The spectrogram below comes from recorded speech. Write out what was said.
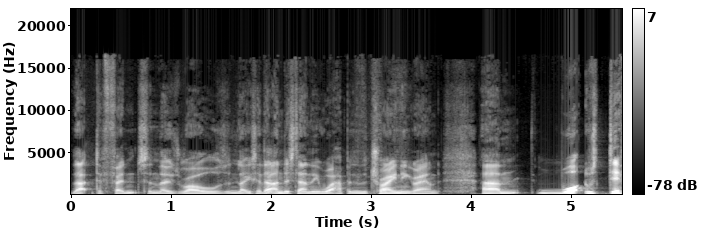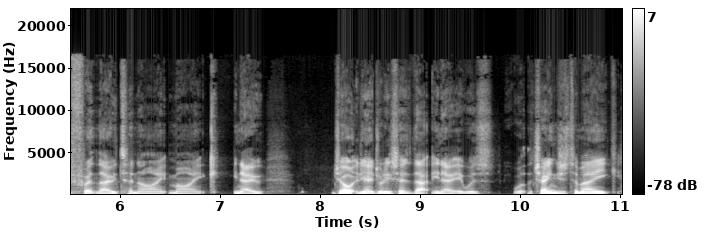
that defence and those roles, and like you said, that understanding of what happens in the training ground. Um, what was different though tonight, Mike? You know, Joel, you know, Julie said that you know it was what the changes to make.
